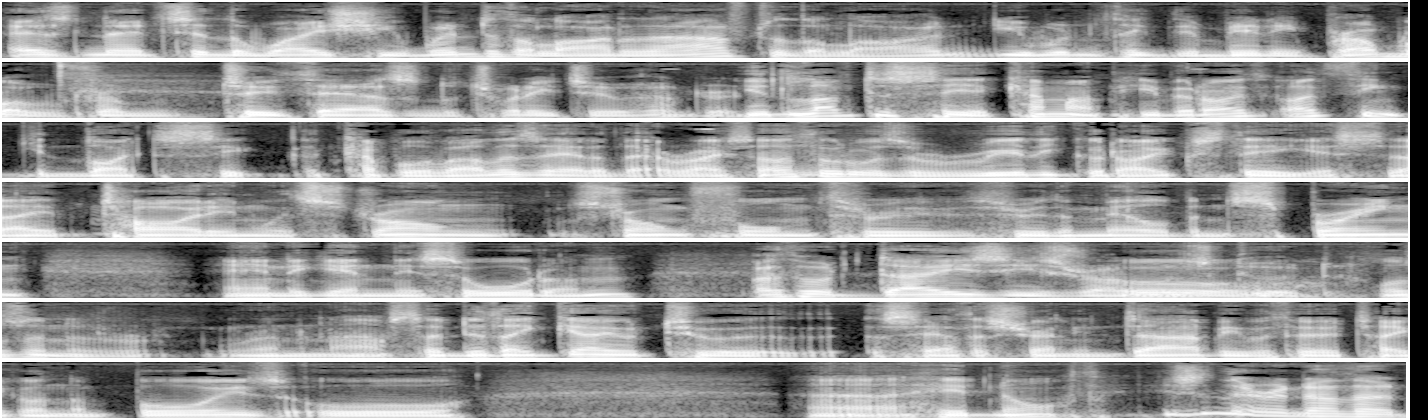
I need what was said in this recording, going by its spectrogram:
as Nat said, the way she went to the line and after the line, you wouldn't think there'd be any problem from 2,000 to 2,200. You'd love to see it come up here, but I, I, think you'd like to see a couple of others out of that race. I thought it was a really good Oaks there yesterday, tied in with strong strong form through through the Melbourne Spring. And again this autumn, I thought Daisy's run oh, was good. Wasn't a run and a half. So, do they go to a South Australian Derby with her take on the boys, or uh, head north? Isn't there another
